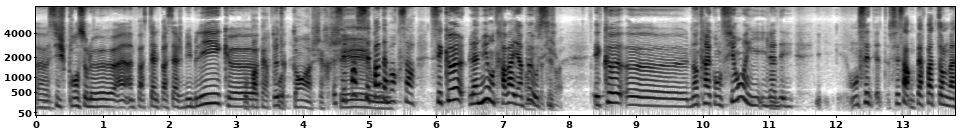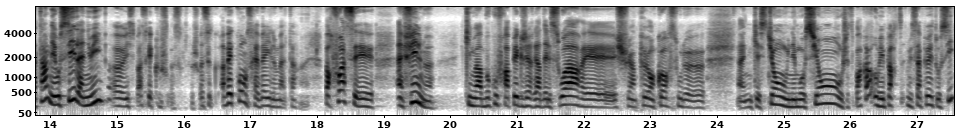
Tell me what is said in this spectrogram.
Euh, si je prends sur le, un, tel passage biblique. ne euh, pas perdre trop de temps à chercher. C'est pas, pas d'abord ça. C'est que la nuit, on travaille un peu aussi. Et que euh, notre inconscient, il, a mm. des. C'est ça, on ne perd pas de temps le matin, mais aussi la nuit, il se passe quelque chose. avec quoi on se réveille le matin? Parfois, c'est un film qui m'a beaucoup frappé que j'ai regardé le soir et je suis un peu encore sous le, une question ou une émotion ou je ne sais pas quoi. mais ça peut être aussi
